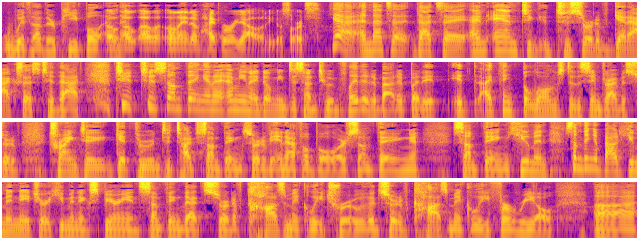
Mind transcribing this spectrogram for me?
with other people A, that- a land of hyper reality of sorts. yeah, and that's a that's a and and to to sort of get access to that to to something, and I, I mean I don't mean to sound too inflated about it, but it it I think belongs to the same drive as sort of trying to get through and to touch something sort of ineffable or something something human, something about human nature, human experience, something that's sort of cosmically true, that's sort of cosmically for real, uh,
